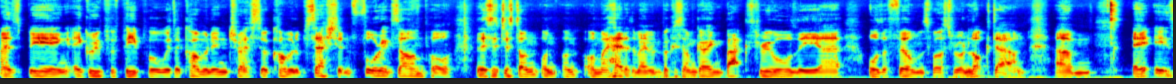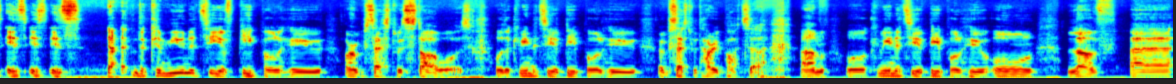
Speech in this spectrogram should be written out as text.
as being a group of people with a common interest or common obsession. For example, this is just on, on, on my head at the moment because I'm going back through all the uh, all the films whilst we're on lockdown. Um, is is is is the community of people who are obsessed with Star Wars, or the community of people who are obsessed with Harry Potter, um, or a community of people who all love uh,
